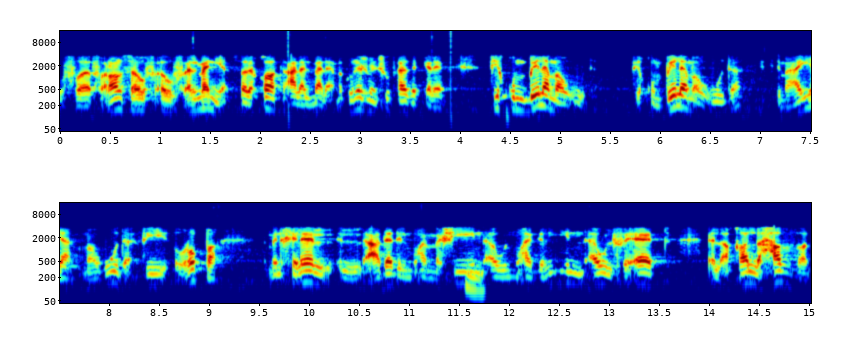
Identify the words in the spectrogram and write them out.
وفي فرنسا وفي, ألمانيا سرقات على الملأ. ما كناش بنشوف هذا الكلام. في قنبلة موجودة في قنبلة موجودة اجتماعية موجودة في أوروبا من خلال الأعداد المهمشين أو المهاجرين أو الفئات الأقل حظا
